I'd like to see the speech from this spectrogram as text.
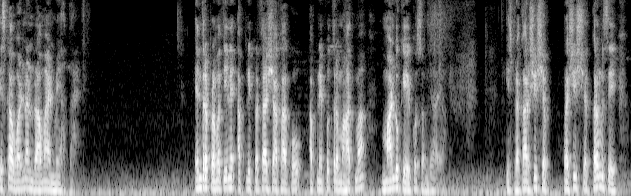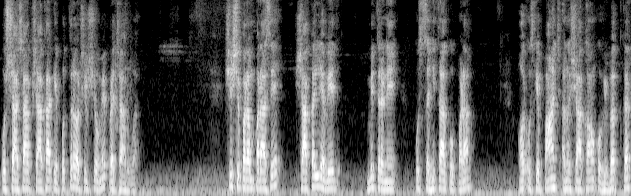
इसका वर्णन रामायण में आता है। इंद्र प्रमति ने अपनी प्रथा शाखा को, अपने पुत्र महात्मा मांडुकेय को समझाया। इस प्रकार शिष्य, प्रशिष्य क्रम से उस शाखा शाखा के पुत्र और शिष्यों में प्रचार हुआ। शिष्य परंपरा से शाकल्य वेद मित्र ने उस संहिता को पढ़ा और उसके पाँच अनुशाखाओं को विभक्त कर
